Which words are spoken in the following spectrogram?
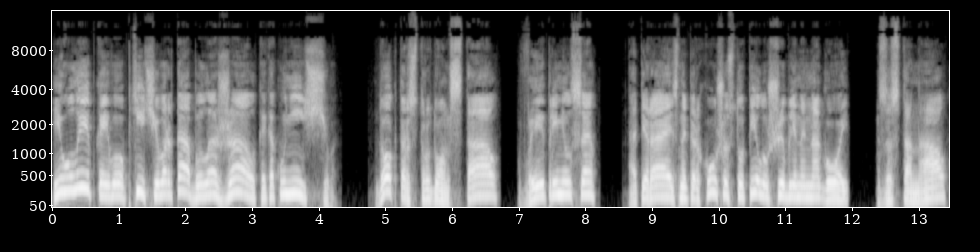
и улыбка его птичьего рта была жалкой, как у нищего. Доктор с трудом встал, выпрямился, опираясь на перхушу, ступил ушибленной ногой, застонал,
